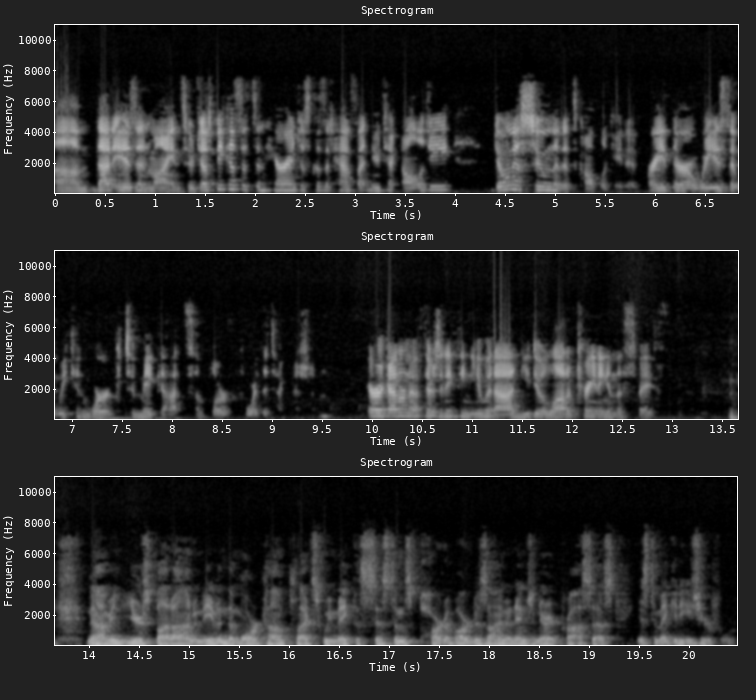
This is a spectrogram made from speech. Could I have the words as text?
Um, that is in mind. So just because it's inherent, just because it has that new technology, don't assume that it's complicated, right? There are ways that we can work to make that simpler for the technician. Eric, I don't know if there's anything you would add. You do a lot of training in this space. No, I mean, you're spot on. And even the more complex we make the systems, part of our design and engineering process is to make it easier for them.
